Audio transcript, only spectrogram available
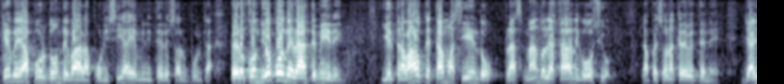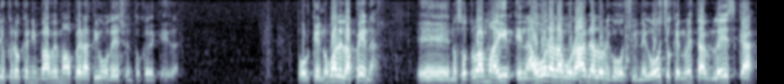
que vea por dónde va la policía y el Ministerio de Salud Pública, pero con Dios por delante, miren, y el trabajo que estamos haciendo, plasmándole a cada negocio, la persona que debe tener. Ya yo creo que ni va a haber más operativo de eso en toque de queda. Porque no vale la pena. Eh, nosotros vamos a ir en la hora laborable a los negocios y negocios que no establezca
